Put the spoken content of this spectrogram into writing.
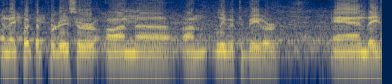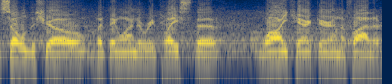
and they put the producer on uh, on Leave It to Beaver, and they'd sold the show, but they wanted to replace the Wally character and the father,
